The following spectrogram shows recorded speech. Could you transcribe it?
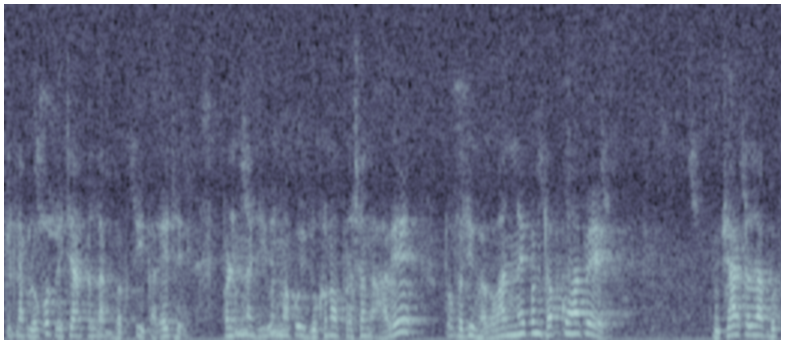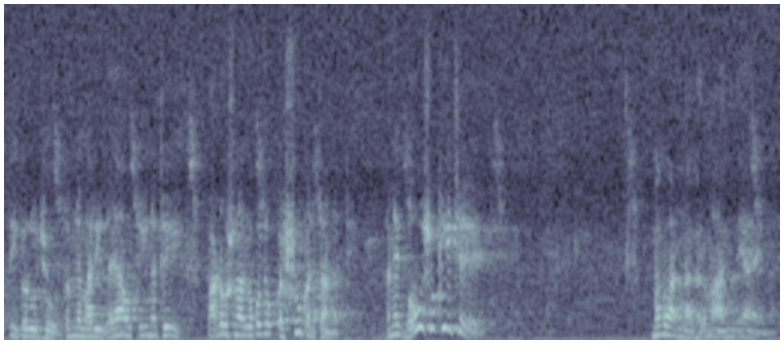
કેટલાક લોકો બે ચાર કલાક ભક્તિ કરે છે, પણ એમના જીવનમાં કોઈ દુઃખનો પ્રસંગ આવે, તો પછી ભગવાનને પણ ઠપકો આપે. હું ચાર કલાક ભક્તિ કરું છું, તમને મારી દયા આવતી નથી. પાડોશના લોકો તો કશું કરતા નથી, અને બહુ સુખી છે. ભગવાનના ઘરમાં અન્યાય નથી.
